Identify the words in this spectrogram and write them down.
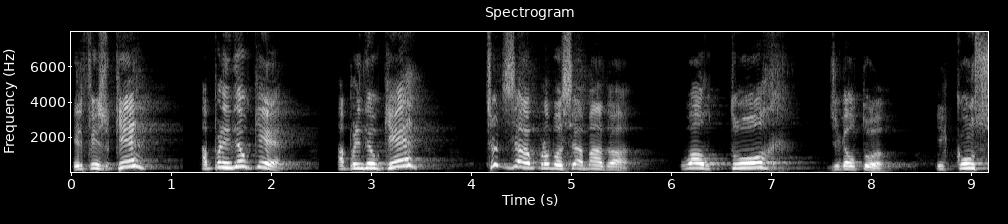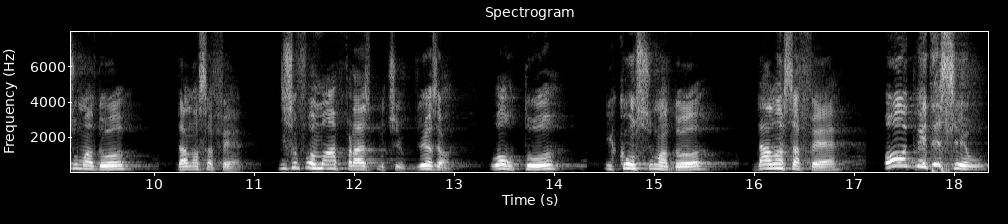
ele fez o quê? Aprendeu o quê? Aprendeu o quê? Deixa eu dizer algo para você, amado. Ó. O autor, diga autor, e consumador da nossa fé. Deixa eu formar uma frase contigo. Diga assim: ó, o autor e consumador da nossa fé obedeceu.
